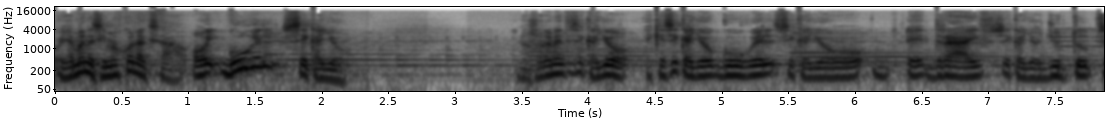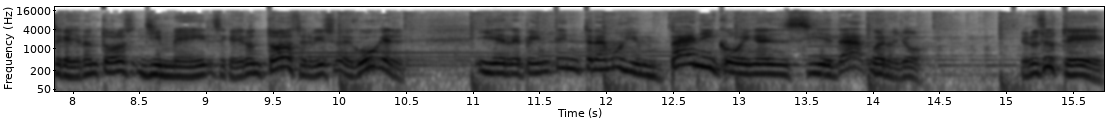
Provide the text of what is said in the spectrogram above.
Hoy amanecimos colapsados. Hoy Google se cayó. No solamente se cayó, es que se cayó Google, se cayó eh, Drive, se cayó YouTube, se cayeron todos los Gmail, se cayeron todos los servicios de Google. Y de repente entramos en pánico, en ansiedad. Bueno, yo, yo no sé ustedes,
